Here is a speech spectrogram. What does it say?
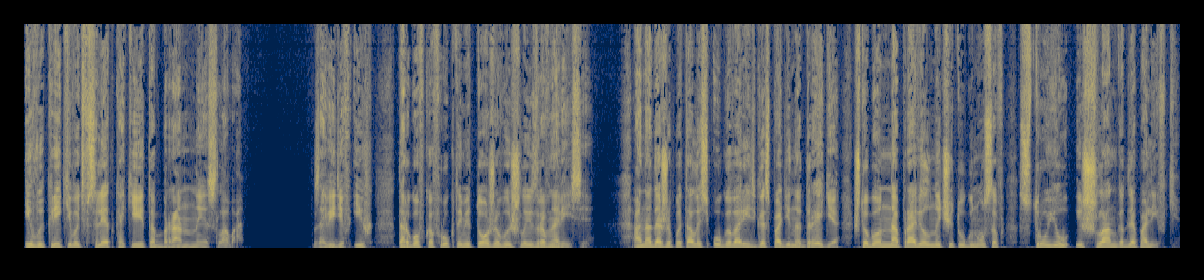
и выкрикивать вслед какие-то бранные слова. Завидев их, торговка фруктами тоже вышла из равновесия. Она даже пыталась уговорить господина Дреге, чтобы он направил на читу гнусов струю из шланга для поливки.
